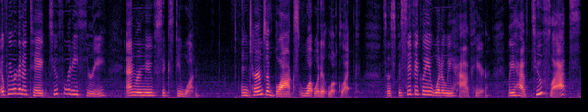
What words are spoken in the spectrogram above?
If we were going to take 243 and remove 61, in terms of blocks, what would it look like? So specifically, what do we have here? We have two flats,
